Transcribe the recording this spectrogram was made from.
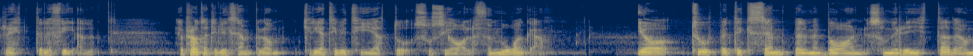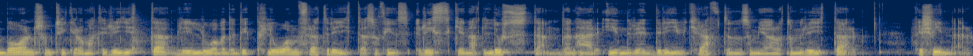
rätt eller fel. Jag pratar till exempel om kreativitet och social förmåga. Jag tog upp ett exempel med barn som ritade. Om barn som tycker om att rita blir lovade diplom för att rita så finns risken att lusten, den här inre drivkraften som gör att de ritar, försvinner.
